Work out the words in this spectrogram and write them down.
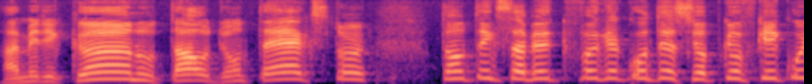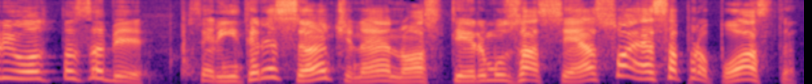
americano, tal, John Textor. Então tem que saber o que foi que aconteceu, porque eu fiquei curioso para saber. Seria interessante, né, nós termos acesso a essa proposta.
